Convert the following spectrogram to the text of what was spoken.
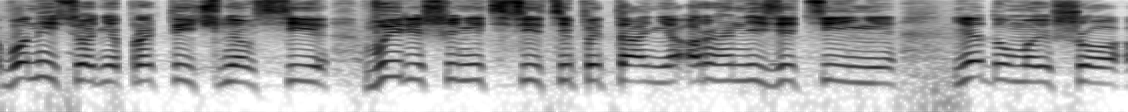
Вони сьогодні практично всі вирішені, всі ці питання організаційні. Я думаю, що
